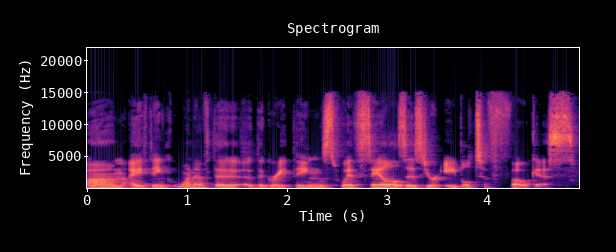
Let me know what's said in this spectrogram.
Um, I think one of the the great things with sales is you're able to focus.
